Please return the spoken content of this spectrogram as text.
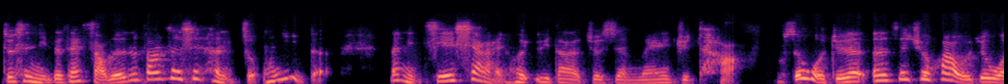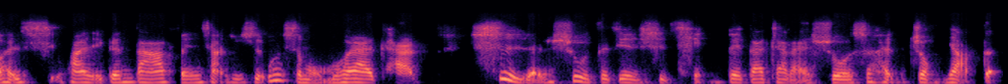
就是你的在找人的方式是很容易的。那你接下来你会遇到的就是 manage tough，所以我觉得呃这句话我觉得我很喜欢，也跟大家分享，就是为什么我们会来谈是人数这件事情，对大家来说是很重要的。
